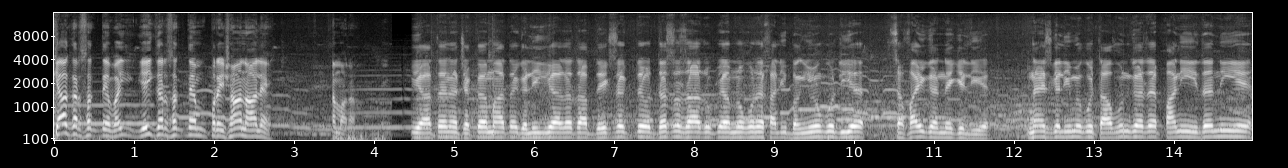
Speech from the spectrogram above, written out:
क्या कर सकते हैं भाई? यही कर सकते हैं। हम परेशान हाल हैं। हमारा आता है ना, चक्कर मारता है, गली की हालत आप देख सकते हो। दस हज़ार रुपये हम लोगों ने खाली बंगियों को दिया सफ़ाई करने के लिए। ना इस गली में कोई ताउन कर रहा है, पानी इधर नहीं है,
